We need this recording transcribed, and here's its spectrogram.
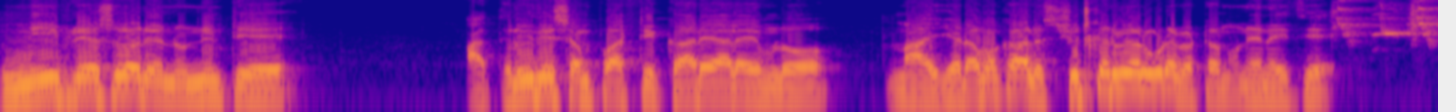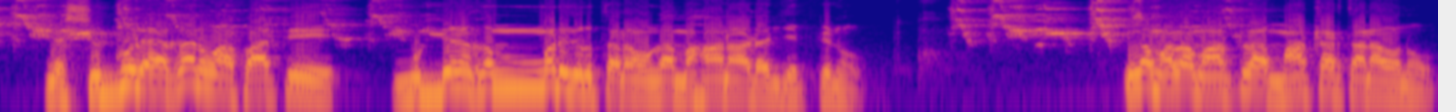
నీ ప్లేసులో నేను నింటే ఆ తెలుగుదేశం పార్టీ కార్యాలయంలో నా ఎడమకాలు చిట్కరి వేలు కూడా పెట్టాను నేనైతే. ఇంకా సిగ్గు లేక నువ్వు ఆ పార్టీ ముడ్డిన కమ్మడి తిరుగుతున్నావు ఇంకా మహానాడు అని చెప్పి నువ్వు. ఇంకా మళ్ళీ మాట్లా మాట్లాడుతున్నావు నువ్వు.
